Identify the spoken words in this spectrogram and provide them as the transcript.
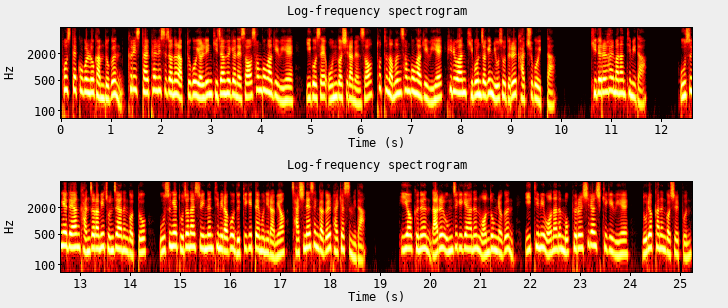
포스테코글루 감독은 크리스탈 팰리스전을 앞두고 열린 기자회견에서 성공하기 위해 이곳에 온 것이라면서 토트넘은 성공하기 위해 필요한 기본적인 요소들을 갖추고 있다. 기대를 할 만한 팀이다. 우승에 대한 간절함이 존재하는 것도 우승에 도전할 수 있는 팀이라고 느끼기 때문이라며 자신의 생각을 밝혔습니다. 이어 그는 나를 움직이게 하는 원동력은 이 팀이 원하는 목표를 실현시키기 위해 노력하는 것일 뿐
